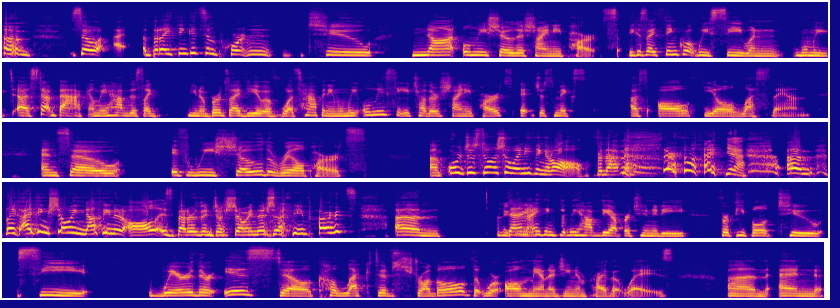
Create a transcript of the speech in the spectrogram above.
um, so, but I think it's important to not only show the shiny parts because I think what we see when when we uh, step back and we have this like you know bird's eye view of what's happening when we only see each other's shiny parts, it just makes us all feel less than. And so, if we show the real parts um, or just don't show anything at all for that matter. like, Yeah. Um, like I think showing nothing at all is better than just showing the shiny parts. Um, then I think that we have the opportunity for people to see where there is still collective struggle that we're all managing in private ways. Um, and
